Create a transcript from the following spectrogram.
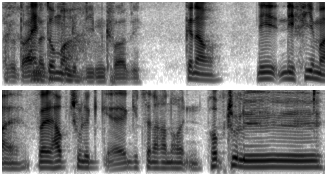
Also ein dreimal sitzen Dummer, geblieben quasi. genau, nee, nee, viermal, weil Hauptschule äh, gibt es ja nach neunten. Hauptschule.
